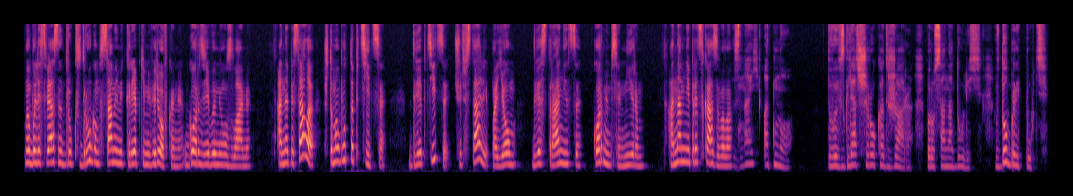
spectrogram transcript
Мы были связаны друг с другом самыми крепкими веревками, гордиевыми узлами. Она писала, что мы будто птицы. Две птицы чуть встали, поем, две странницы, кормимся миром. Она мне предсказывала. Знай одно. Твой взгляд широк от жара, паруса надулись. В добрый путь.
